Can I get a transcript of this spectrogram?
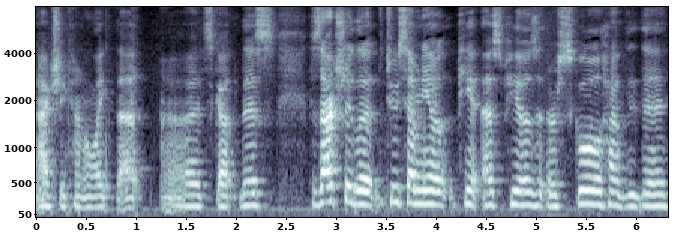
I actually kind of like that. Uh, it's got this, because actually the 270 SPOs at our school have the, the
